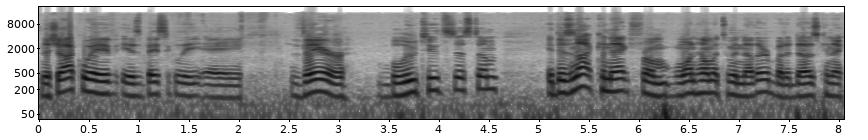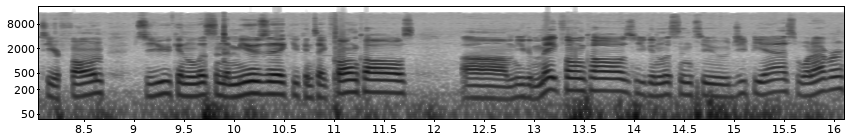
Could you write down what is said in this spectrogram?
The shockwave is basically a their Bluetooth system. It does not connect from one helmet to another, but it does connect to your phone. So you can listen to music, you can take phone calls, um, you can make phone calls, you can listen to GPS, whatever.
